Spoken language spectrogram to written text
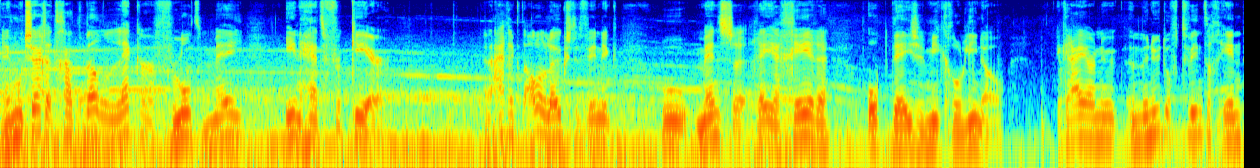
Ik moet zeggen, het gaat wel lekker vlot mee in het verkeer. En eigenlijk het allerleukste vind ik hoe mensen reageren op deze Microlino. Ik rij er nu een minuut of twintig in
